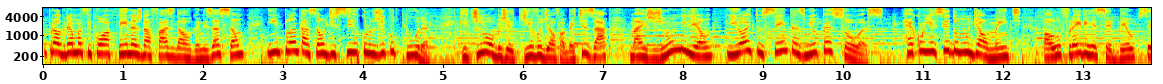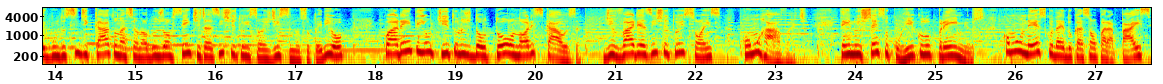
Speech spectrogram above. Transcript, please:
o programa ficou apenas na fase da organização e implantação de círculos de cultura, que tinham o objetivo de alfabetizar mais de 1 milhão e 800 mil pessoas. Reconhecido mundialmente, Paulo Freire recebeu, segundo o Sindicato Nacional dos Docentes das Instituições de Ensino Superior, 41 títulos de doutor honoris causa de várias instituições, como Harvard. Tem no extenso currículo prêmios, como o Unesco da Educação para a Paz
